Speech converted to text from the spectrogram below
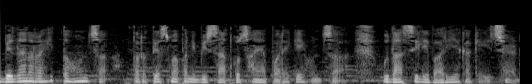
वेदना रहित त हुन्छ तर त्यसमा पनि विषादको छाया परेकै हुन्छ। उदासीले भरिएका केही क्षण।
